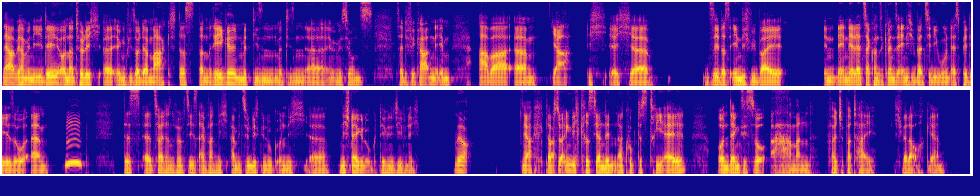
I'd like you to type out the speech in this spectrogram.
ja, wir haben eine Idee und natürlich äh, irgendwie soll der Markt das dann regeln mit diesen, mit diesen äh, Emissionszertifikaten eben. Aber ähm, ja, ich, ich äh, sehe das ähnlich wie bei, in, in der letzter Konsequenz ähnlich wie bei CDU und SPD so, ähm, hm, das äh, 2050 ist einfach nicht ambitioniert genug und nicht, äh, nicht schnell genug, definitiv nicht. Ja. Ja, glaubst du eigentlich, Christian Lindner guckt das Triell und denkt sich so, ah Mann, falsche Partei. Ich werde auch gern.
